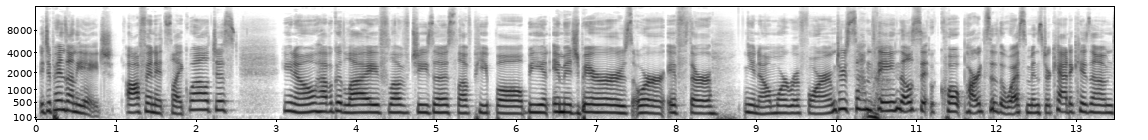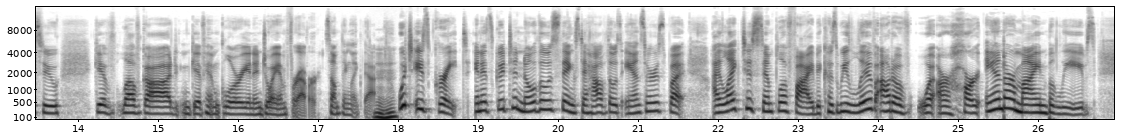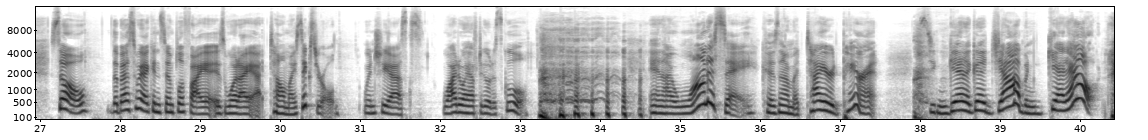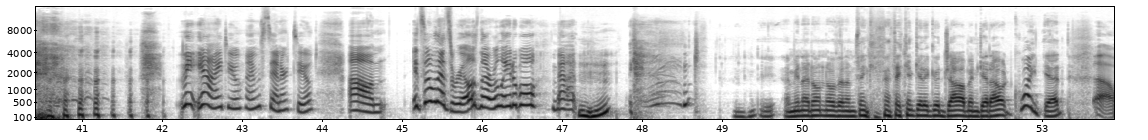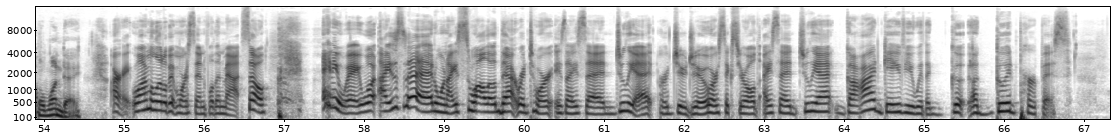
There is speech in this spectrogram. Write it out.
it depends on the age. Often it's like, well, just you know, have a good life, love Jesus, love people, be an image bearers, or if they're, you know, more reformed or something, they'll sit, quote parts of the Westminster Catechism to give love God and give him glory and enjoy him forever, something like that, mm-hmm. which is great. And it's good to know those things, to have those answers. But I like to simplify because we live out of what our heart and our mind believes. So the best way I can simplify it is what I tell my six year old when she asks, why do I have to go to school? and I want to say, because I'm a tired parent, so you can get a good job and get out. I mean, yeah, I do. I'm a sinner too. Um, it's something that's real. Isn't that relatable, Matt? I mean, I don't know that I'm thinking that they can get a good job and get out quite yet, Oh. but one day. All right. Well, I'm a little bit more sinful than Matt. So, anyway, what I said when I swallowed that retort is I said, Juliet or Juju, our six year old, I said, Juliet, God gave you with a good, a good purpose.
